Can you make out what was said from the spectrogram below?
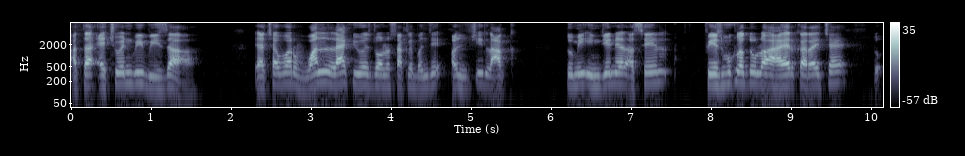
आता एच एन बी विजा याच्यावर one lakh U S dollars टाकले म्हणजे ऐंशी लाख. तुम्ही इंजिनियर असेल फेसबुकला तुला हायर करायचं आहे तो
